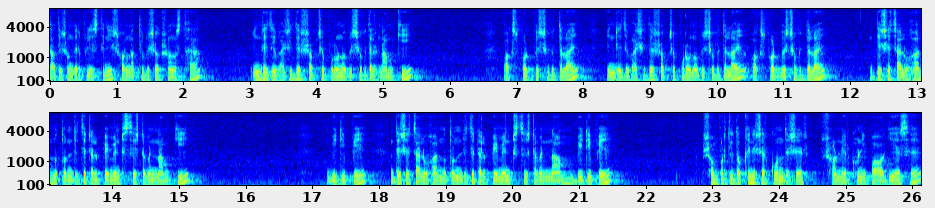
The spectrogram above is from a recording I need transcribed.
জাতিসংঘের ফিলিস্তিনি শরণার্থী বিষয়ক সংস্থা। ইংরেজি ভাষীদের সবচেয়ে পুরনো বিশ্ববিদ্যালয়ের নাম কি? অক্সফোর্ড বিশ্ববিদ্যালয়। ইংরেজি ভাষীদের সবচেয়ে পুরনো বিশ্ববিদ্যালয়, অক্সফোর্ড বিশ্ববিদ্যালয়। দেশে চালু হওয়া নতুন ডিজিটাল পেমেন্ট সিস্টেমের নাম কি? বিডিপে দেশে চালু হওয়া নতুন ডিজিটাল পেমেন্ট সিস্টেমের নাম বিডিপে সম্প্রতি দক্ষিণ এশিয়ার কোন দেশের স্বর্ণের খনি পাওয়া গিয়েছে?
